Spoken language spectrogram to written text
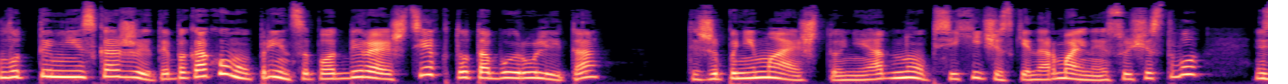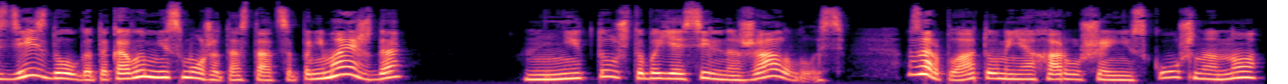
Вот ты мне и скажи, ты по какому принципу отбираешь тех, кто тобой рулит, а? Ты же понимаешь, что ни одно психически нормальное существо здесь долго таковым не сможет остаться, понимаешь, да? Не то чтобы я сильно жаловалась, зарплата у меня хорошая, не скучно, но...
